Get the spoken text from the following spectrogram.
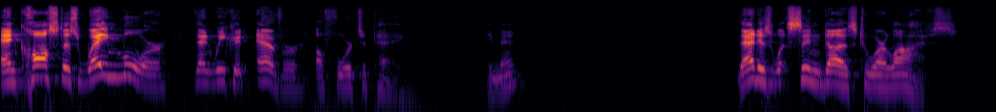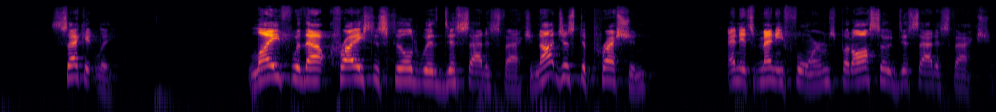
and cost us way more than we could ever afford to pay. Amen. That is what sin does to our lives. Secondly, Life without Christ is filled with dissatisfaction, not just depression and its many forms, but also dissatisfaction.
